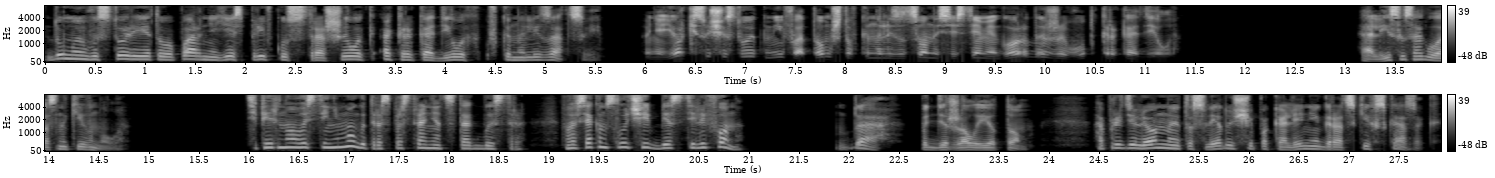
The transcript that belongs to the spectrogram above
Думаю, в истории этого парня есть привкус страшилок о крокодилах в канализации. В Нью-Йорке существует миф о том, что в канализационной системе города живут крокодилы. Алиса согласно кивнула. «Теперь новости не могут распространяться так быстро. Во всяком случае, без телефона». «Да», — поддержал ее Том. «Определенно, это следующее поколение городских сказок.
